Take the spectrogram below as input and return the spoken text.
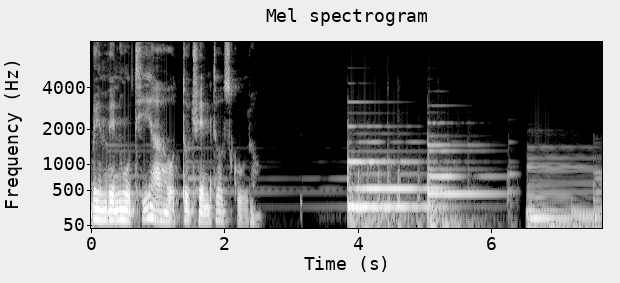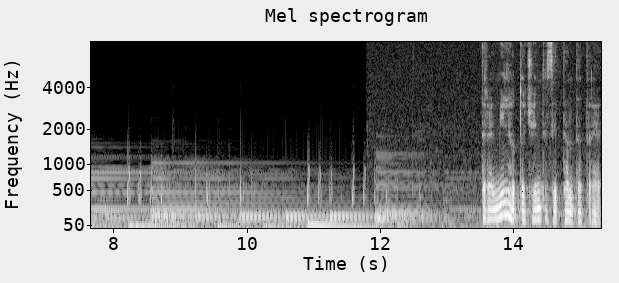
Benvenuti a Ottocento Oscuro. Tra il 1873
